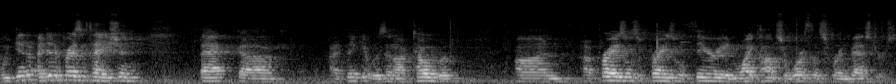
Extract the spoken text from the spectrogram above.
we did, I did a presentation back, um, I think it was in October, on appraisals, appraisal theory, and why comps are worthless for investors.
